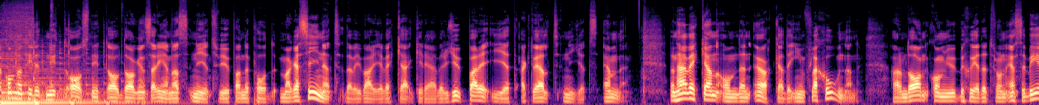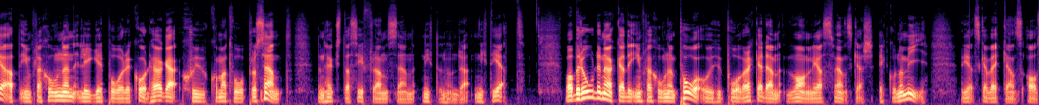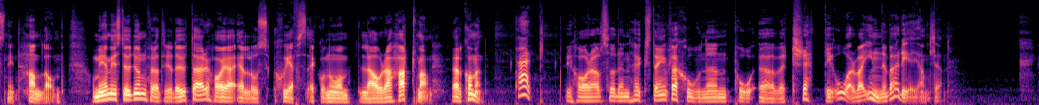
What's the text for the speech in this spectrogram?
Välkomna till ett nytt avsnitt av Dagens Arenas nyhetsfördjupande podd Magasinet där vi varje vecka gräver djupare i ett aktuellt nyhetsämne. Den här veckan om den ökade inflationen. Häromdagen kom ju beskedet från SEB att inflationen ligger på rekordhöga 7,2 procent. Den högsta siffran sedan 1991. Vad beror den ökade inflationen på och hur påverkar den vanliga svenskars ekonomi? Det ska veckans avsnitt handla om. Och med mig i studion för att reda ut det här har jag LOs chefsekonom Laura Hartman. Välkommen! Tack! Vi har alltså den högsta inflationen på över 30 år. Vad innebär det egentligen?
